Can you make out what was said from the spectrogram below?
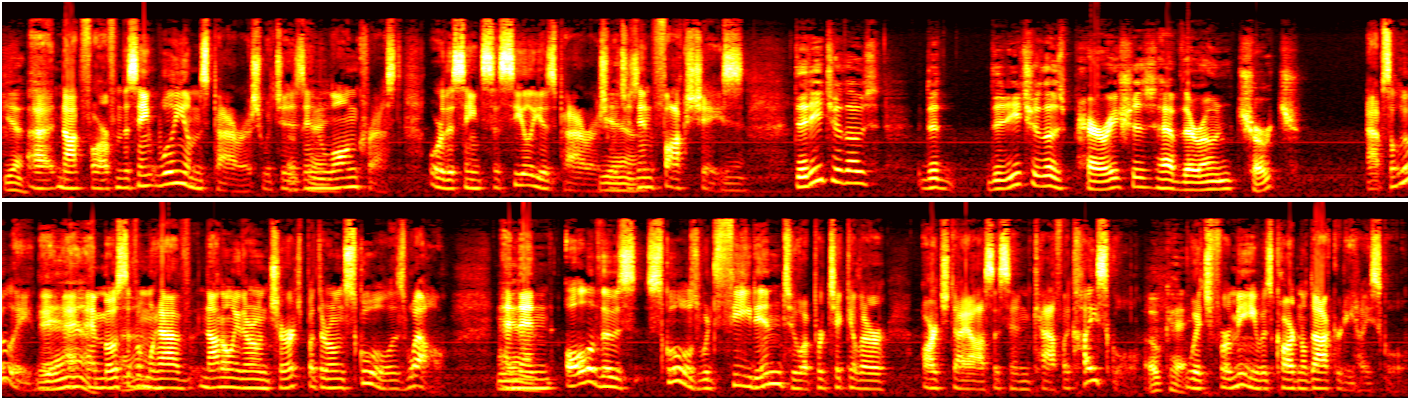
Yeah. Uh, not far from the St. William's parish, which is okay. in Lawncrest, or the St. Cecilia's parish, which is in Fox Chase. Did each of those did did each of those parishes have their own church? Absolutely. They, yeah. and, and, most of them would have not only their own church, but their own school as well. And then all of those schools would feed into a particular archdiocesan Catholic high school. Okay. Which for me was Cardinal Dougherty High School.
